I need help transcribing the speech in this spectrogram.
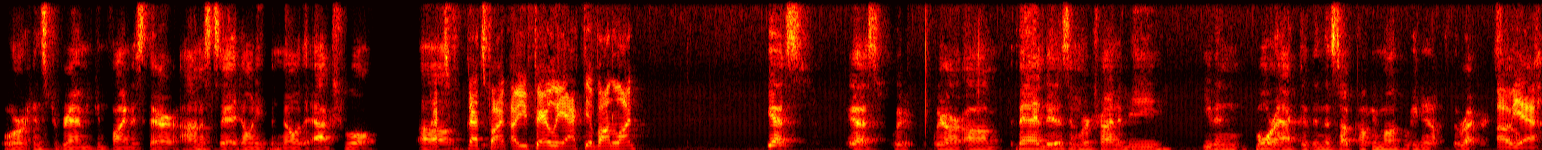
or Instagram, you can find us there. Honestly, I don't even know the actual. Uh, that's, that's fine. Are you fairly active online? Yes, yes, we, we are. Um, the band is, and we're trying to be even more active in this upcoming month leading up to the record. So oh yeah,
